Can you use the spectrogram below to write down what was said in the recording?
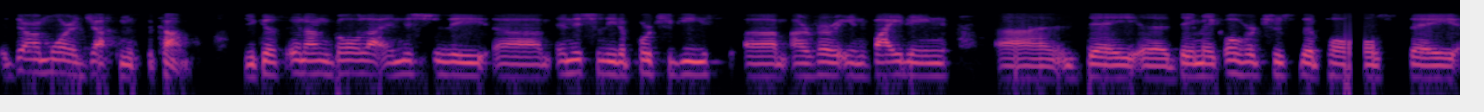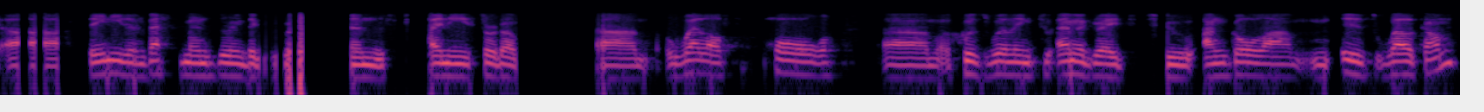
there are more adjustments to come because in Angola initially um, initially the Portuguese um, are very inviting. Uh, they uh, they make overtures to the Poles. They uh, they need investments during the and any sort of um, well-off Pole um, who's willing to emigrate to Angola is welcome.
